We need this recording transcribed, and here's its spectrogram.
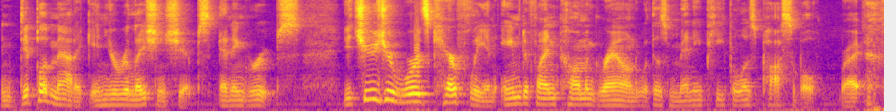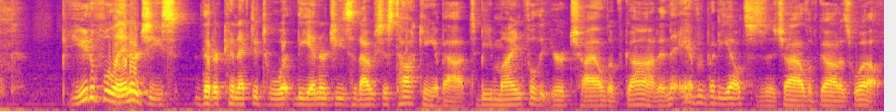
and diplomatic in your relationships and in groups. You choose your words carefully and aim to find common ground with as many people as possible, right? Beautiful energies that are connected to what the energies that I was just talking about. To be mindful that you're a child of God and that everybody else is a child of God as well.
